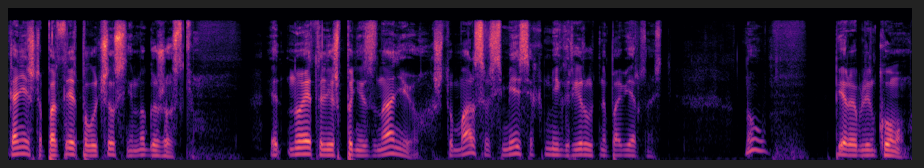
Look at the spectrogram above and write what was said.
Конечно, портрет получился немного жестким. Но это лишь по незнанию, что Марсы в смесях мигрируют на поверхность. Ну, первый блин комом.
